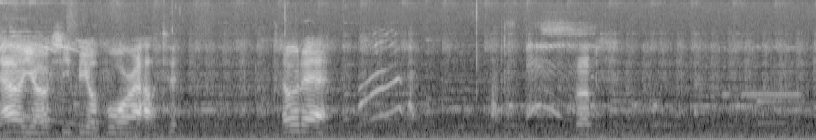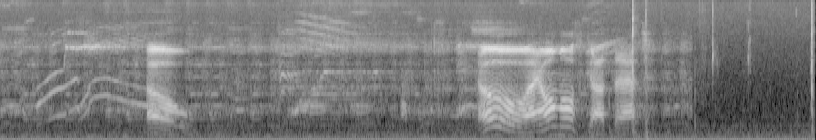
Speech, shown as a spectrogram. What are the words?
Now Yoshi feels wore out. Toadette. Whoops. Oh. Oh, I almost got that.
